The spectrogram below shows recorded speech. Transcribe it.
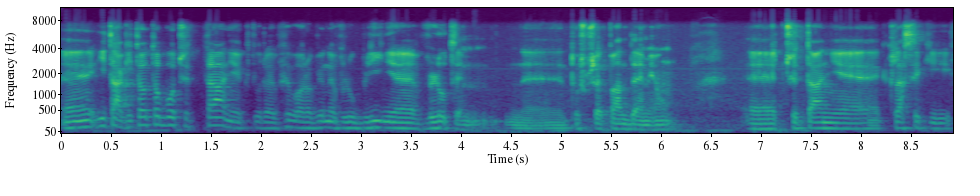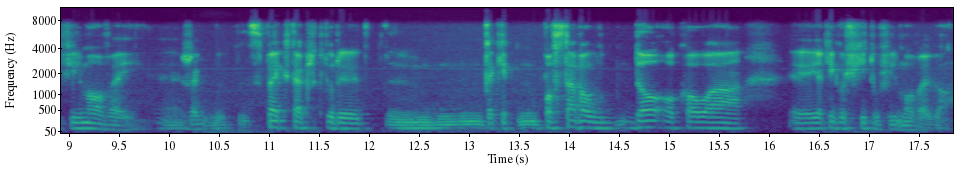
E, I tak, i to, to było czytanie, które było robione w Lublinie w lutym, e, tuż przed pandemią. E, Czytanie klasyki filmowej, e, że spektakl, który mm, takie powstawał dookoła e, jakiegoś hitu filmowego.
